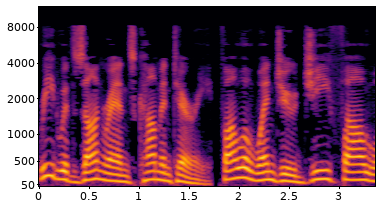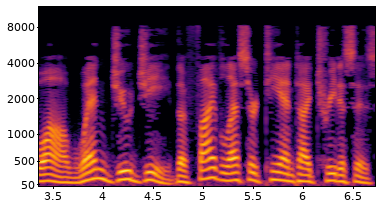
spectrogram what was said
Read with Xuanran's commentary, Fa Fawa Wenju Ji Fa Wa Wen Ju Ji The Five Lesser Tiantai Treatises.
